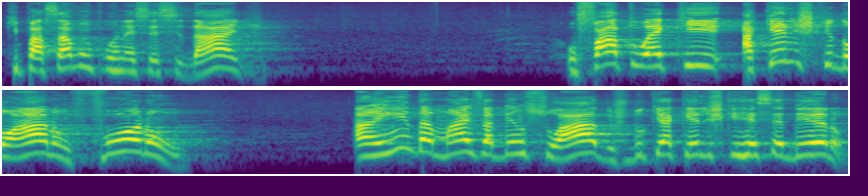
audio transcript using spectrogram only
que passavam por necessidade, o fato é que aqueles que doaram foram ainda mais abençoados do que aqueles que receberam.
